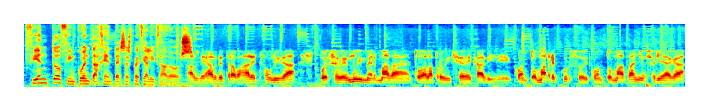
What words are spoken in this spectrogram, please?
150 agentes especializados. Al dejar de trabajar esta unidad, pues se ve muy mermada toda la provincia de Cádiz. Cuanto más recursos y cuanto más daño se le haga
